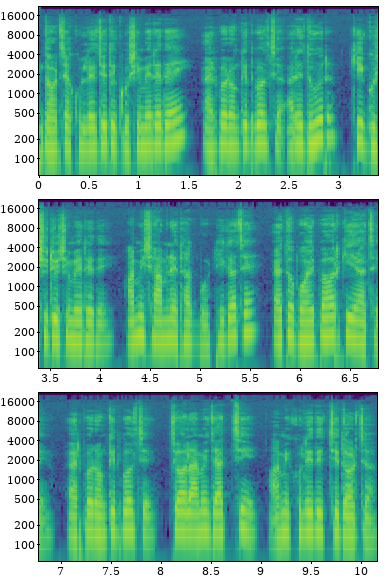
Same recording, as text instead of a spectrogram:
দরজা খুলে যদি ঘুষি মেরে দেয়? এরপর অঙ্কিত বলছে, আরে ধুর, কি ঘুষি টুসি মেরে দেয় আমি সামনে থাকব, ঠিক আছে? এত ভয় পাওয়ার কি আছে? এরপর অঙ্কিত বলছে, চল, আমি যাচ্ছি, আমি খুলে দিচ্ছি দরজা,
